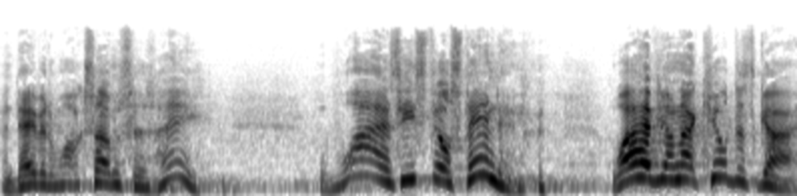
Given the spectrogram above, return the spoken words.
And David walks up and says, Hey, why is he still standing? Why have y'all not killed this guy?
